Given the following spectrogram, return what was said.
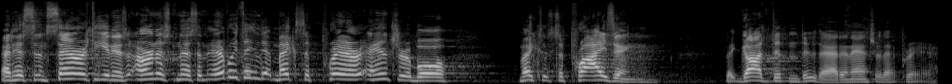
And his sincerity and his earnestness and everything that makes a prayer answerable makes it surprising that God didn't do that and answer that prayer.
